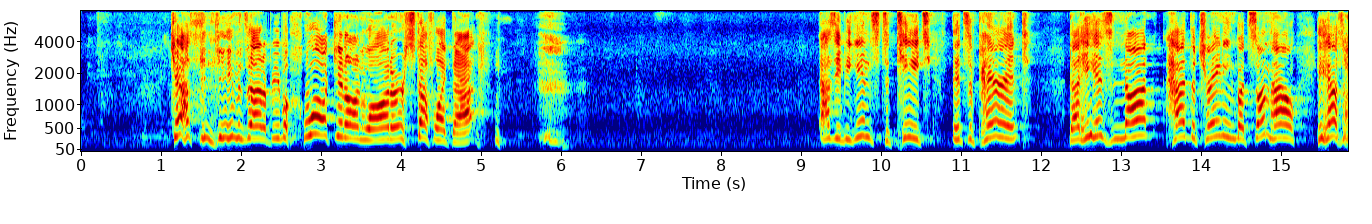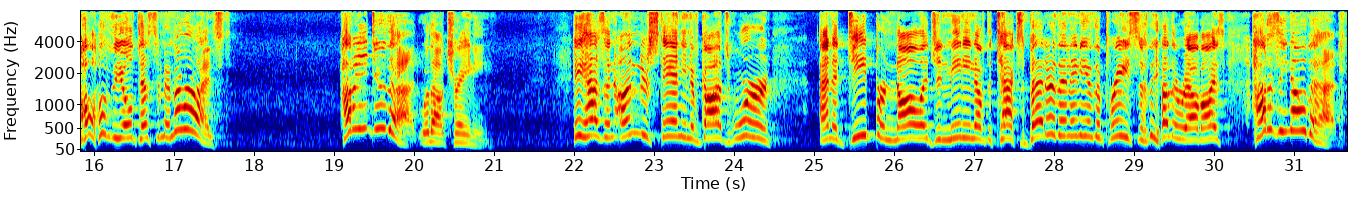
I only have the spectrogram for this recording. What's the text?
casting demons out of people, walking on water, stuff like that. As he begins to teach, it's apparent that he has not had the training, but somehow he has all of the Old Testament memorized. How did he do that without training? He has an understanding of God's word and a deeper knowledge and meaning of the text better than any of the priests or the other rabbis how does he know that?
